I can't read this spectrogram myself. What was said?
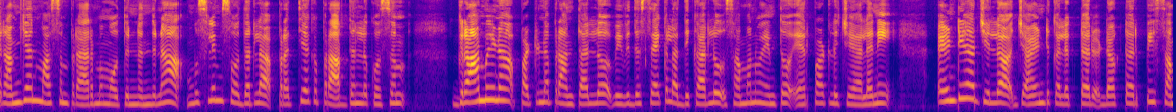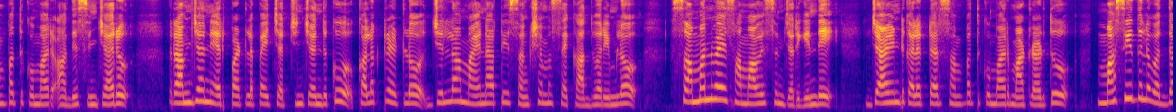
రంజాన్ మాసం ప్రారంభమవుతున్నందున ముస్లిం సోదరుల ప్రత్యేక ప్రార్థనల కోసం గ్రామీణ పట్టణ ప్రాంతాల్లో వివిధ శాఖల అధికారులు సమన్వయంతో ఏర్పాట్లు చేయాలని ఎన్టీఆర్ జిల్లా joint collector doctor P Sampath Kumar ఆదేశించారు. రంజాన్ ఏర్పాట్లపై చర్చించేందుకు కలెక్టరేట్లో జిల్లా మైనార్టీ సంక్షేమ శాఖ ఆధ్వర్యంలో సమన్వయ సమావేశం జరిగింది. జాయింట్ కలెక్టర్ సంపత్ కుమార్ మాట్లాడుతూ మసీదుల వద్ద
